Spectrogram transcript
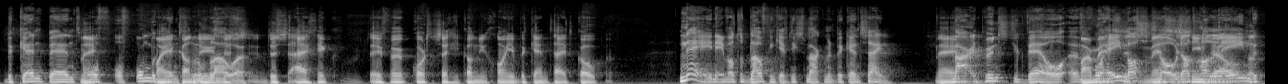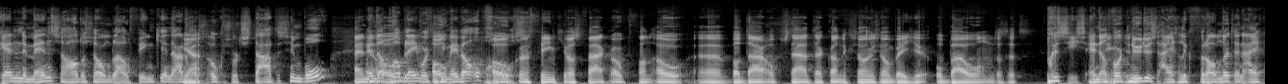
bekend bent Nee. of, of Maar je onbekend kan nu blauwe. dus, dus eigenlijk, even kort gezegd... je kan nu gewoon je bekendheid kopen. Nee, nee, want het blauwvinkje heeft niks te maken met bekend zijn. Nee. Maar het punt is natuurlijk wel... eh, voorheen mensen- was het zo dat alleen dat- bekende mensen hadden zo'n blauw vinkje. En daardoor Ja. was het ook een soort statussymbool. En, dat ook- probleem wordt ook- hiermee wel opgelost. Ook een vinkje was vaak ook van... oh, eh, wat daarop staat, daar kan ik sowieso een beetje op bouwen... omdat het... Precies, en dat wordt nu dus eigenlijk veranderd. En eigenlijk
